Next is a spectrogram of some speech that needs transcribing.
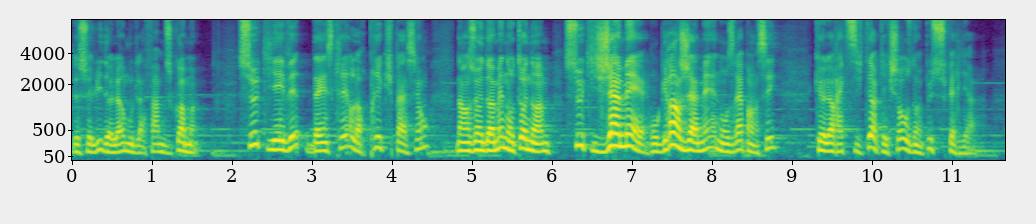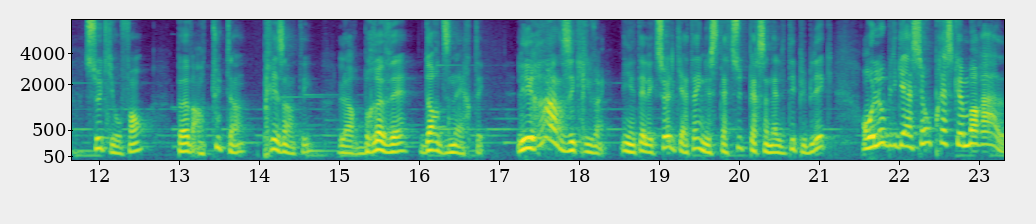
de celui de l'homme ou de la femme du commun. Ceux qui évitent d'inscrire leurs préoccupations dans un domaine autonome, ceux qui jamais, au grand jamais, n'oseraient penser que leur activité a quelque chose d'un peu supérieur. Ceux qui, au fond, peuvent en tout temps présenter leur brevet d'ordinaireté. Les rares écrivains et intellectuels qui atteignent le statut de personnalité publique ont l'obligation presque morale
